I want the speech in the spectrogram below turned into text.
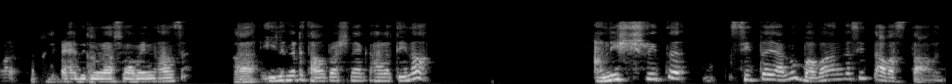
පැහැදිලි වුණා ස්වාමීන් වහන්සේ. ඊළඟට තව ප්‍රශ්නයක් අහලා තිනවා අනිශ්චිත සිත යනු භවාංග සිත අවස්ථාවද?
